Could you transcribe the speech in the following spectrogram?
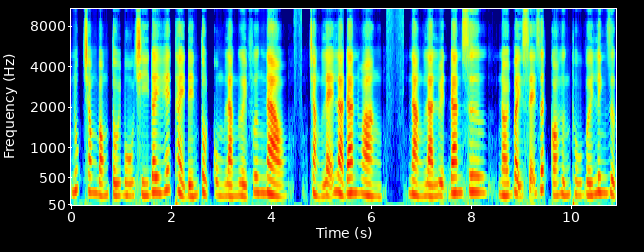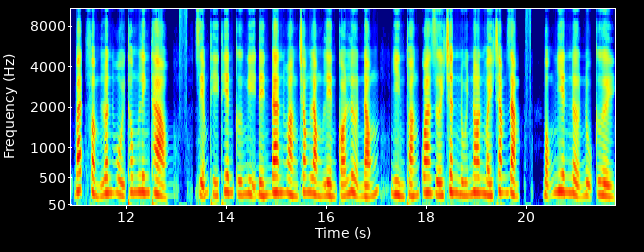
núp trong bóng tối bố trí đây hết thảy đến tột cùng là người phương nào. Chẳng lẽ là đan hoàng? Nàng là luyện đan sư, nói vậy sẽ rất có hứng thú với linh dược bát phẩm luân hồi thông linh thảo. Diễm Thí Thiên cứ nghĩ đến đan hoàng trong lòng liền có lửa nóng, nhìn thoáng qua dưới chân núi non mấy trăm dặm, bỗng nhiên nở nụ cười.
